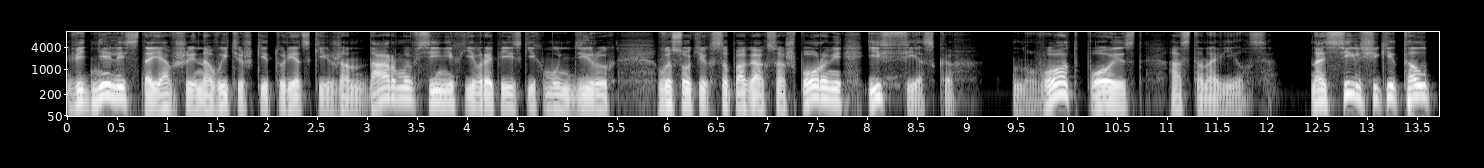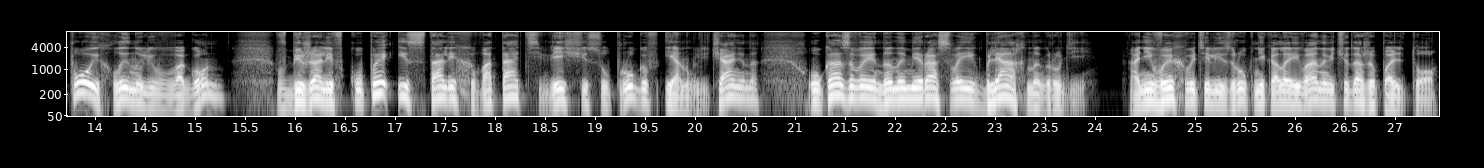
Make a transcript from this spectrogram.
Виднелись стоявшие на вытяжке турецкие жандармы в синих европейских мундирах, высоких сапогах со шпорами и в фесках. Но вот поезд остановился. Носильщики толпой хлынули в вагон, вбежали в купе и стали хватать вещи супругов и англичанина, указывая на номера своих блях на груди. Они выхватили из рук Николая Ивановича даже пальто,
